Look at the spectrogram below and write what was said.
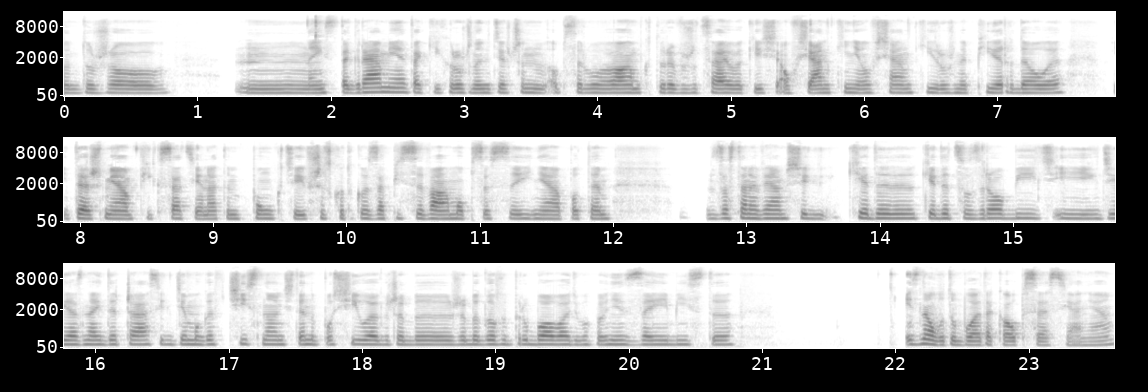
e, dużo mm, na Instagramie takich różnych dziewczyn obserwowałam, które wrzucają jakieś owsianki, nieowsianki, różne pierdoły i też miałam fiksację na tym punkcie i wszystko tylko zapisywałam obsesyjnie, a potem zastanawiałam się, kiedy, kiedy co zrobić i gdzie ja znajdę czas i gdzie mogę wcisnąć ten posiłek, żeby, żeby go wypróbować, bo pewnie jest zajebisty. I znowu to była taka obsesja, nie?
